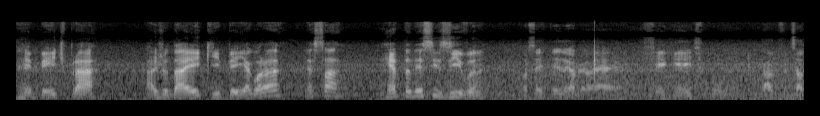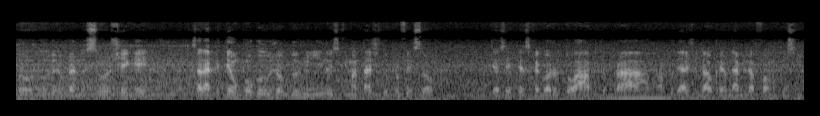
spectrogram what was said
de repente para ajudar a equipe aí agora nessa reta decisiva, né? Com certeza, Gabriel. É, cheguei, tipo, tava no futsal do, do, Rio Grande do Sul, cheguei, se adaptei um pouco do jogo dos meninos, esquema tático do professor. Tenho certeza que agora eu tô apto para poder ajudar o Grêmio da melhor forma possível.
